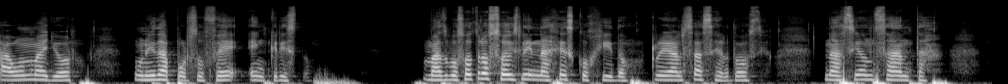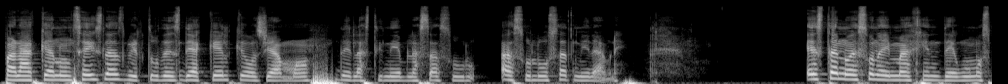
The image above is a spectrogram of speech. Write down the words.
aún mayor unida por su fe en Cristo. Mas vosotros sois linaje escogido, real sacerdocio, nación santa, para que anunciéis las virtudes de aquel que os llamó de las tinieblas a su, a su luz admirable. Esta no es una imagen de unos,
